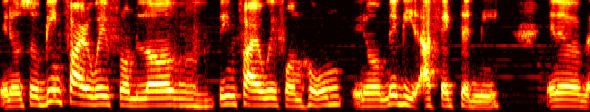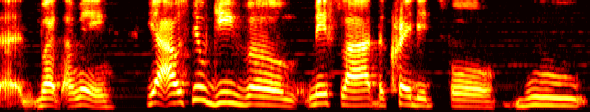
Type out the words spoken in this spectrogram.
you know, so being far away from love, being far away from home, you know, maybe it affected me, you know. But I mean, yeah, I'll still give um, Mayflower the credit for who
